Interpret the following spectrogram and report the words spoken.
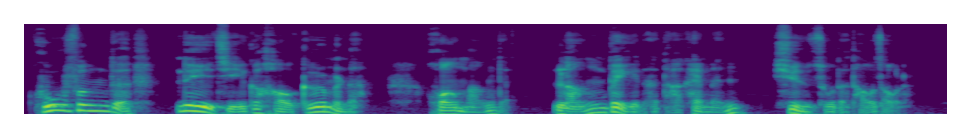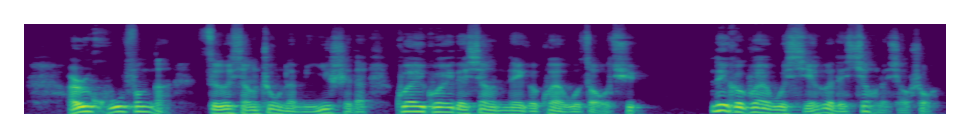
胡峰的那几个好哥们呢，慌忙的、狼狈的打开门，迅速的逃走了。而胡峰啊，则像中了迷似的，乖乖的向那个怪物走去。那个怪物邪恶的笑了笑，说：“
